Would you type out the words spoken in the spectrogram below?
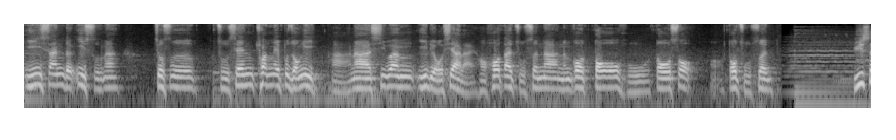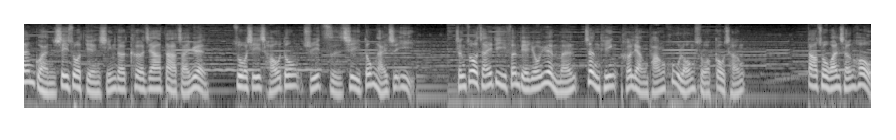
于三的意思呢，就是祖先创业不容易啊，那希望遗留下来，后代子孙呢能够多福多寿哦多子孙。余三馆是一座典型的客家大宅院，坐西朝东，取紫气东来之意。整座宅地分别由院门、正厅和两旁护龙所构成。大作完成后，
